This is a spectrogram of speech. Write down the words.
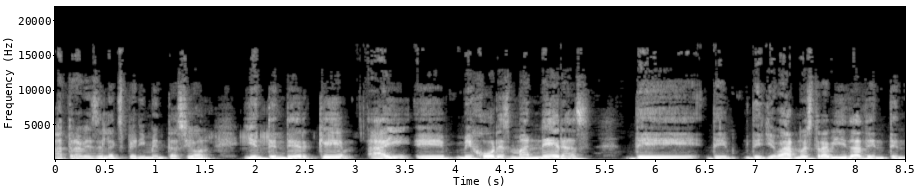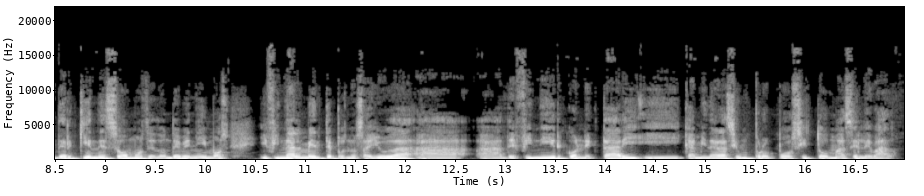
a través de la experimentación y entender que hay eh, mejores maneras de, de, llevar nuestra vida, de entender quiénes somos, de dónde venimos y finalmente pues nos ayuda a, definir, conectar y, caminar hacia un propósito más elevado.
